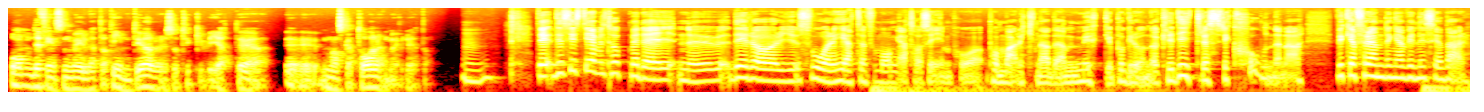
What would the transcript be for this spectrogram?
om det finns en möjlighet att inte göra det så tycker vi att det, eh, man ska ta den möjligheten. Mm. Det, det sista jag vill ta upp med dig nu, det rör ju svårigheten för många att ta sig in på, på marknaden, mycket på grund av kreditrestriktionerna. Vilka förändringar vill ni se där?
